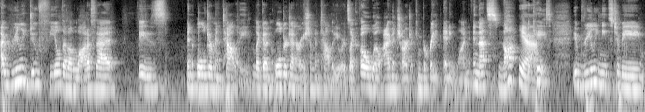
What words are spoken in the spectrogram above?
I really do feel that a lot of that is an older mentality, like an older generation mentality, where it's like, oh, well, I'm in charge, I can berate anyone. And that's not Yeah. the case. It really needs to be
